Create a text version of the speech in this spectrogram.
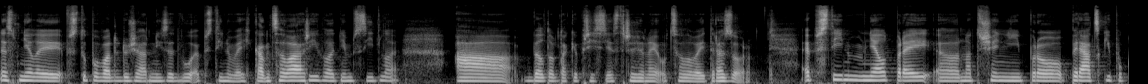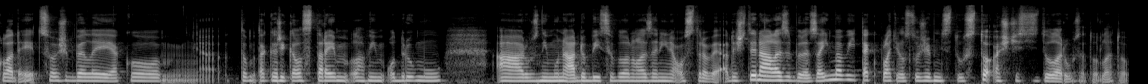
Nesměli vstupovat do žádný ze dvou Epsteinových kanceláří v hlavním sídle a byl tam taky přísně střežený ocelový trezor. Epstein měl prej uh, nadšení pro pirátský poklady, což byly jako, mm, tomu tak říkal, starým lahvým odrumů a různýmu nádobí, co bylo nalezený na ostrově. A když ty nálezy byly zajímavý, tak platil služebnictvu 100 až 1000 dolarů za tohleto.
